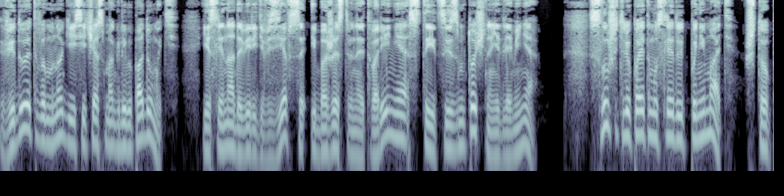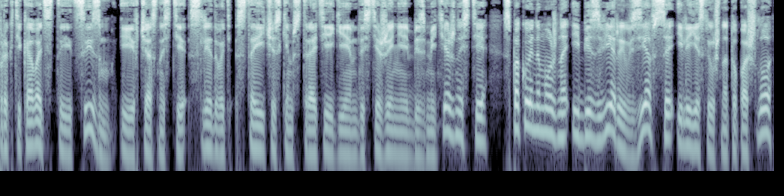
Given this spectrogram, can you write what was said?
Ввиду этого многие сейчас могли бы подумать, если надо верить в Зевса и божественное творение, стоицизм точно не для меня. Слушателю поэтому следует понимать, что практиковать стоицизм и, в частности, следовать стоическим стратегиям достижения безмятежности спокойно можно и без веры в Зевса или, если уж на то пошло,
